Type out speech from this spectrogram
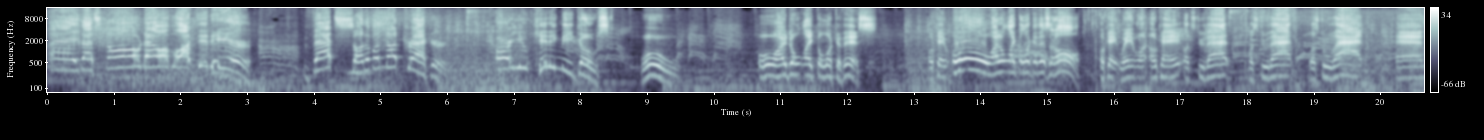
Hey, that's... No, now I'm locked in here. That son of a nutcracker. Are you kidding me, Ghost? Whoa. Oh, I don't like the look of this. Okay. Oh, I don't like the look of this at all. Okay, wait, what? Okay, let's do that. Let's do that. Let's do that. And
